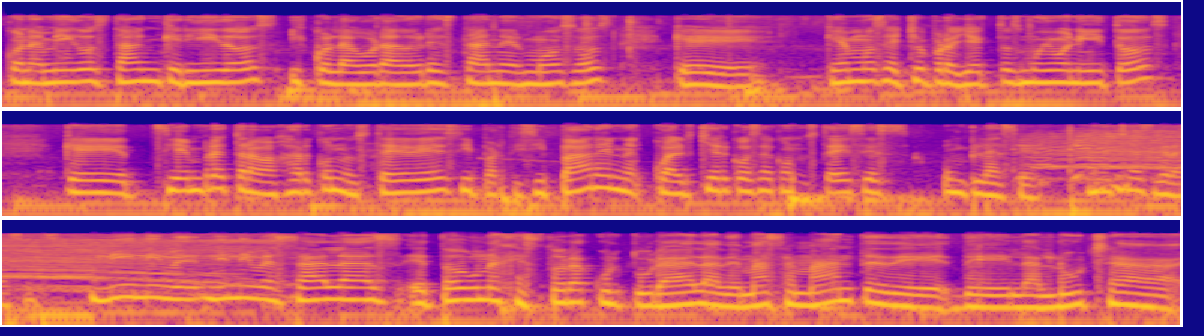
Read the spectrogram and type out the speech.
con amigos tan queridos y colaboradores tan hermosos que, que hemos hecho proyectos muy bonitos, que siempre trabajar con ustedes y participar en cualquier cosa con ustedes es un placer. Muchas gracias. Nini, Besalas, eh, toda una gestora cultural, además amante de, la lucha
